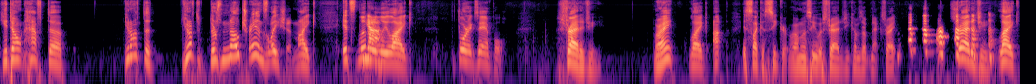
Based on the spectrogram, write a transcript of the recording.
You don't have to, you don't have to you don't have to. There's no translation. Like it's literally yeah. like, for example, strategy, right? Like uh, it's like a secret. I'm gonna see what strategy comes up next, right? strategy. Like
